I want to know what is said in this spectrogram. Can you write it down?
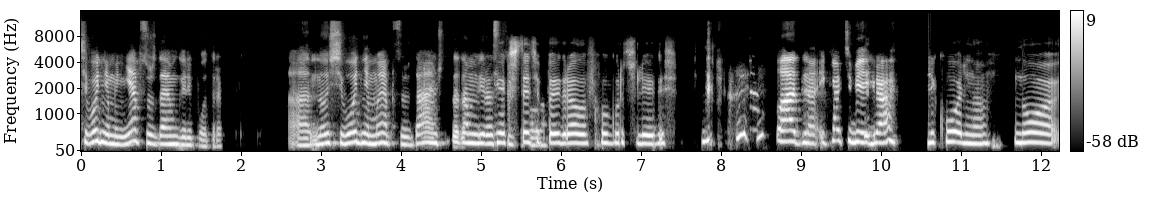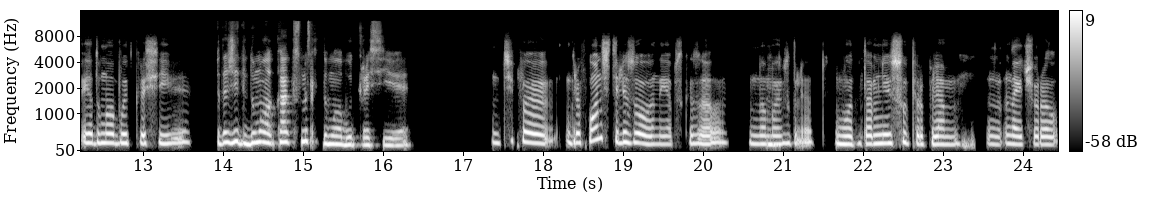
сегодня мы не обсуждаем Гарри Поттера. А, но сегодня мы обсуждаем, что там Ира Я, кстати, поиграла в Hogwarts Legacy. Ладно, и как тебе игра? Прикольно, но я думала, будет красивее. Подожди, ты думала, как, в смысле думала, будет красивее? Ну, типа, графон стилизованный, я бы сказала, на мой взгляд. Вот, там не супер прям natural,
